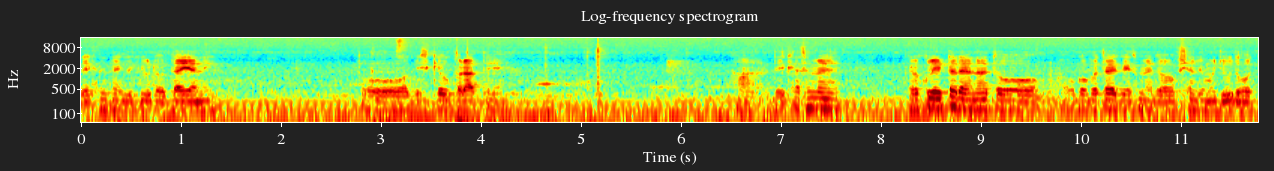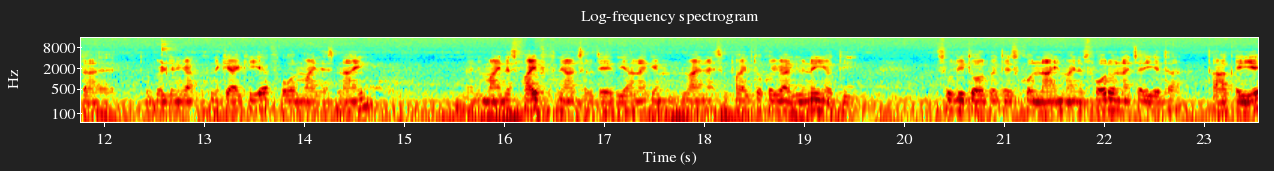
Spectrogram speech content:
देखते हैं एग्जीक्यूट होता है या नहीं। तो अब इसके ऊपर आते हैं। हाँ देखें से मैं कैलकुलेटर है ना तो आपको पता है कि इसमें तो ऑप्शन भी मौजूद होता है। तो बिल्डिंग का उसने क्या किया? फोर माइनस नाइन यानी माइनस फाइव उसने आंसर दे दिया। हालाँकि माइनस फाइव तो कोई वैल्यू नहीं होती। असूली तौर पे तो इसको नाइन माइनस फोर होना चाहिए था। ताकि ये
